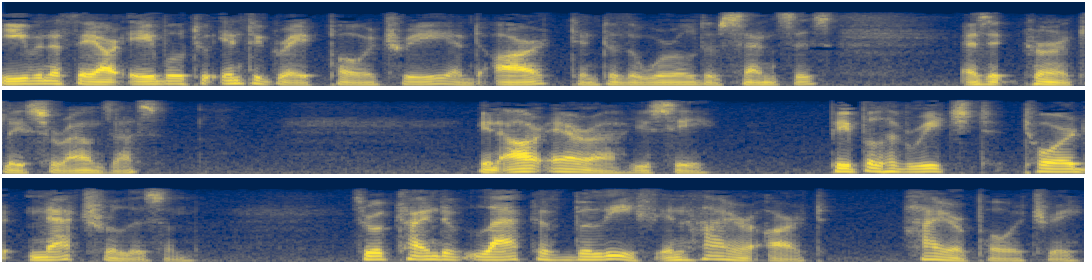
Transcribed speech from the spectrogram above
even if they are able to integrate poetry and art into the world of senses as it currently surrounds us. In our era, you see, people have reached toward naturalism through a kind of lack of belief in higher art, higher poetry,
